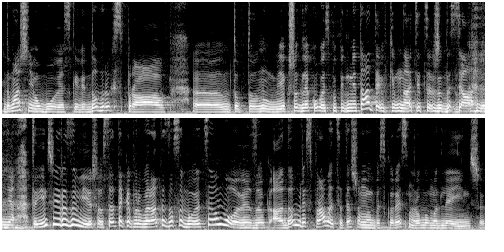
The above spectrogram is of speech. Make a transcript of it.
домашні обов'язки від добрих справ. Е, Тобто, ну якщо для когось попідмітати в кімнаті це вже досягнення, то інший розуміє, що все-таки прибирати за собою це обов'язок. А добрі справи це те, що ми безкорисно робимо для інших.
